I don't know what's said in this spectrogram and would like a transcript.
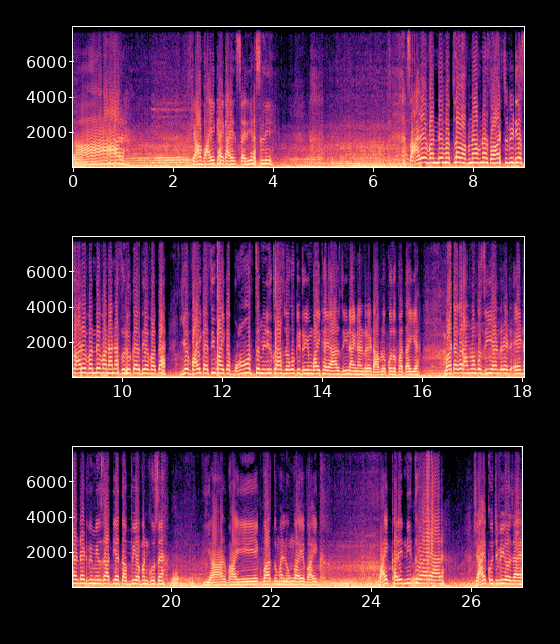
यार, क्या बाइक है गाइस सीरियसली सारे बंदे मतलब अपना अपना शॉर्ट्स वीडियो सारे बंदे बनाना शुरू कर दिए, पता है? ये बाइक ऐसी बाइक है, बहुत से मिडिल क्लास लोगों की ड्रीम बाइक है यार जी नाइन हंड्रेड आप लोग को तो पता ही है। बट अगर हम लोग को जी हंड्रेड एट हंड्रेड भी मिल जाती है, तब भी अपन खुश हैं। यार भाई, एक बार तो मैं लूँगा ये बाइक बाइक खरीदनी तो है यार, चाहे कुछ भी हो जाए।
